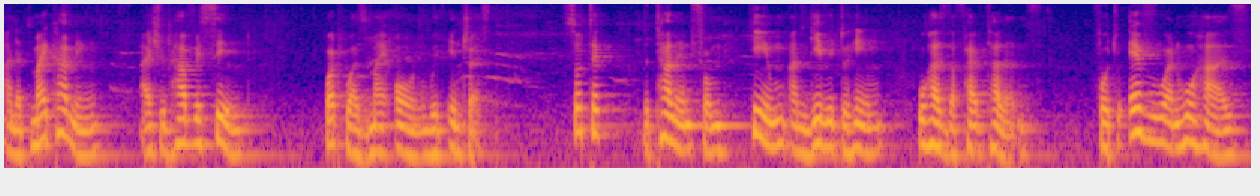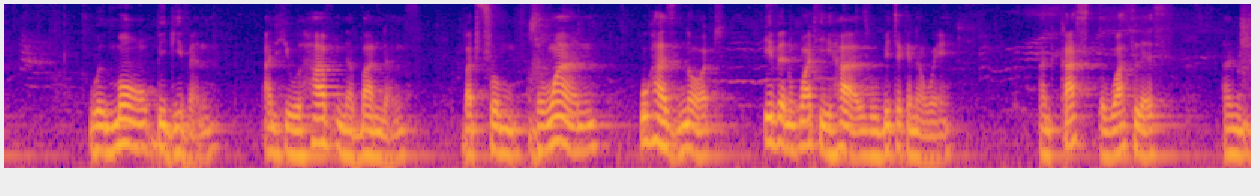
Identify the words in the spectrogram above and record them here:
and at my coming I should have received what was my own with interest. So take the talent from him and give it to him who has the five talents. For to everyone who has will more be given, and he will have in abundance. But from the one who has not, even what he has will be taken away. And cast the worthless and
